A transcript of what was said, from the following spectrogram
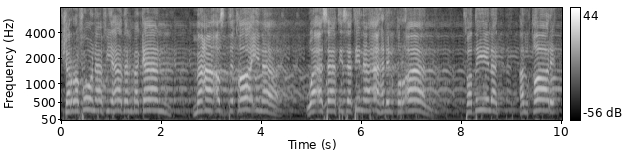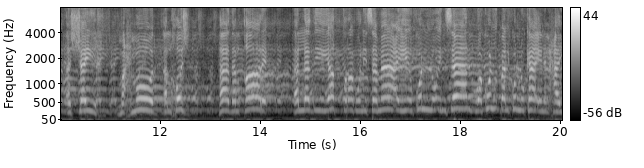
شرفونا في هذا المكان مع أصدقائنا وأساتذتنا أهل القرآن فضيلة القارئ الشيخ محمود الخشب هذا القارئ الذي يطرب لسماعه كل إنسان وكل بل كل كائن حي.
